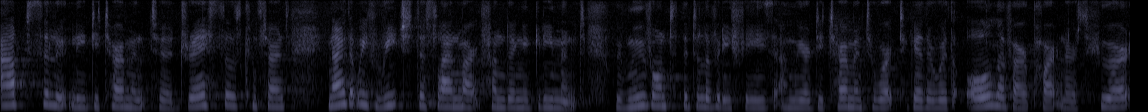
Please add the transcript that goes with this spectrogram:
absolutely determined to address those concerns. Now that we've reached this landmark funding agreement, we move on to the delivery phase and we are determined to work together with all of our partners who are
